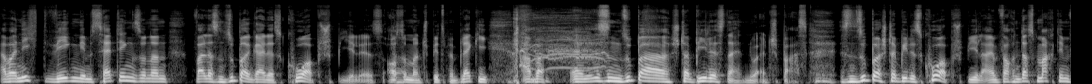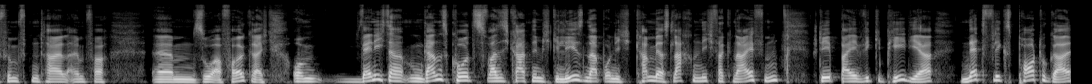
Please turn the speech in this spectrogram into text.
aber nicht wegen dem Setting, sondern weil das ein super geiles Koop-Spiel ist. Außer man spielt es mit Blackie. Aber äh, es ist ein super stabiles, nein, nur ein Spaß. Es ist ein super stabiles Koop-Spiel einfach und das macht den fünften Teil einfach ähm, so erfolgreich. Und wenn ich da ganz kurz, was ich gerade nämlich gelesen habe und ich kann mir das Lachen nicht verkneifen, steht bei Wikipedia, Netflix Portugal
